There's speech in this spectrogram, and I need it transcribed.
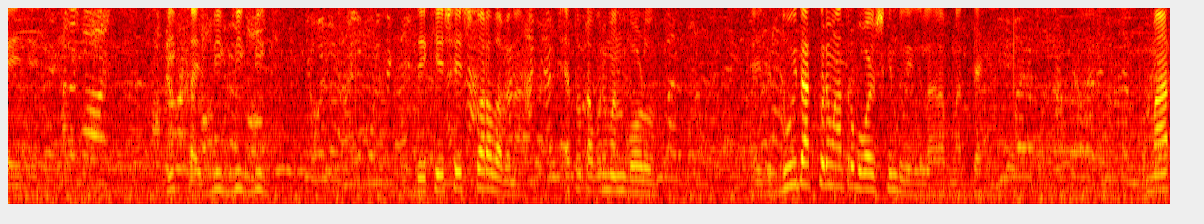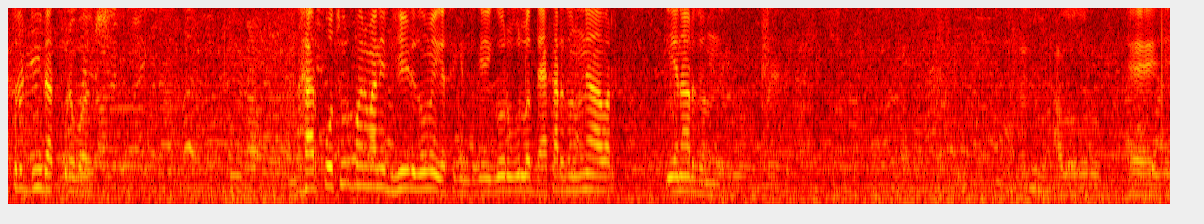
এই যে big size big big big দেখিয়ে শেষ করা যাবে না। এতটা পরিমাণ বড়। এই যে দুই দাঁত করে মাত্র বয়স কিন্তু এগুলো আপনার দেখেন। মাত্র দুই দাঁত করে বয়স। আর প্রচুর পরিমাণে ভিড় জমে গেছে কিন্তু এই গরুগুলো দেখার জন্য আবার কেনার জন্য। এই যে।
